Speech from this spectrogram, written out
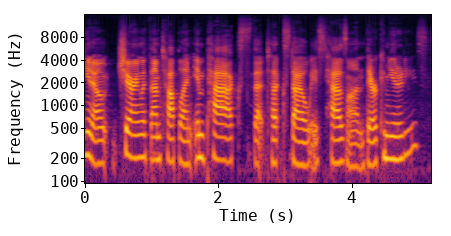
you know sharing with them top line impacts that textile waste has on their communities,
